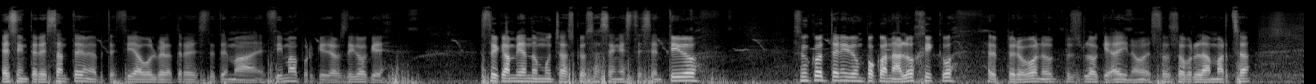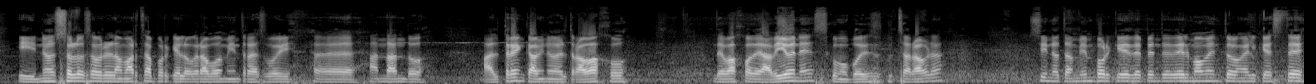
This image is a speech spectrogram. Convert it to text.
Es interesante, me apetecía volver a traer este tema encima porque ya os digo que estoy cambiando muchas cosas en este sentido. Es un contenido un poco analógico, eh, pero bueno, pues es lo que hay, ¿no? Esto sobre la marcha y no solo sobre la marcha porque lo grabo mientras voy eh, andando al tren, camino del trabajo, debajo de aviones, como podéis escuchar ahora, sino también porque depende del momento en el que esté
